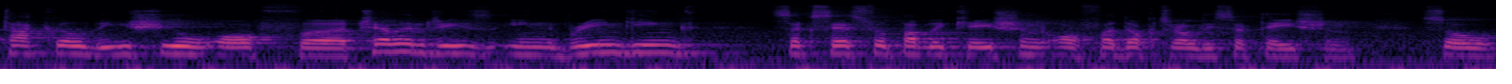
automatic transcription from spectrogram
tackle the issue of challenges in bringing successful publication of a doctoral dissertation. So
